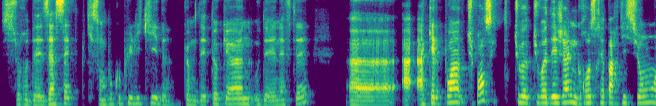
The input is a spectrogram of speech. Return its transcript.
sur des assets qui sont beaucoup plus liquides, comme des tokens ou des NFT. À, à, quel point tu penses que tu vois, tu vois déjà une grosse répartition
